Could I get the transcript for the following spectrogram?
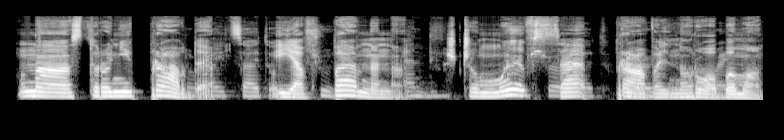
на стороні правди. І я впевнена, що ми все правильно робимо.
